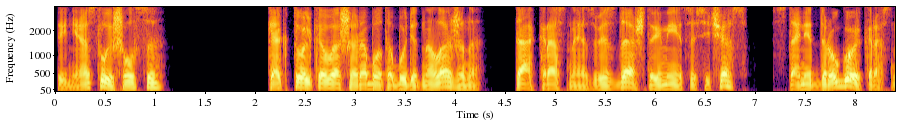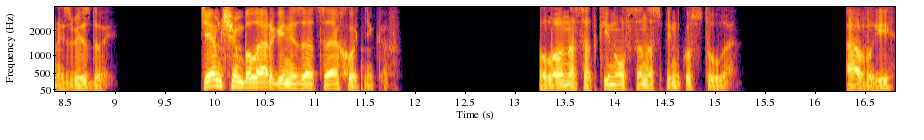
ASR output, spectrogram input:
Ты не ослышался. Как только ваша работа будет налажена, та красная звезда, что имеется сейчас, станет другой красной звездой. Тем, чем была организация охотников. Лонос откинулся на спинку стула. «А вы?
